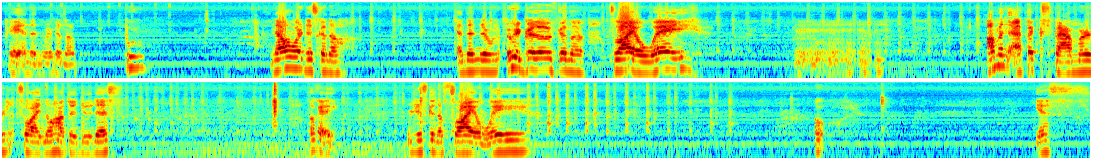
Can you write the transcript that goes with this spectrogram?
Okay, and then we're gonna boom. Now we're just gonna, and then we're gonna, gonna fly away. I'm an epic spammer, so I know how to do this. Okay, we're just gonna fly away. Oh. Yes.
